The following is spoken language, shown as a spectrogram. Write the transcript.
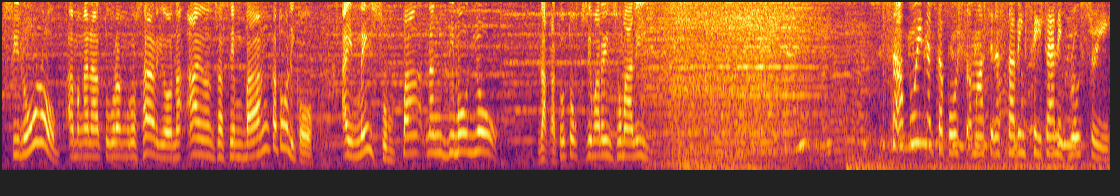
sinunog ang mga naturang rosaryo na ayon sa simbahang katoliko ay may sumpa ng demonyo. Nakatutok si Marin Sumali. Sa apoy nagtapos ang mga sinasabing satanic rosary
